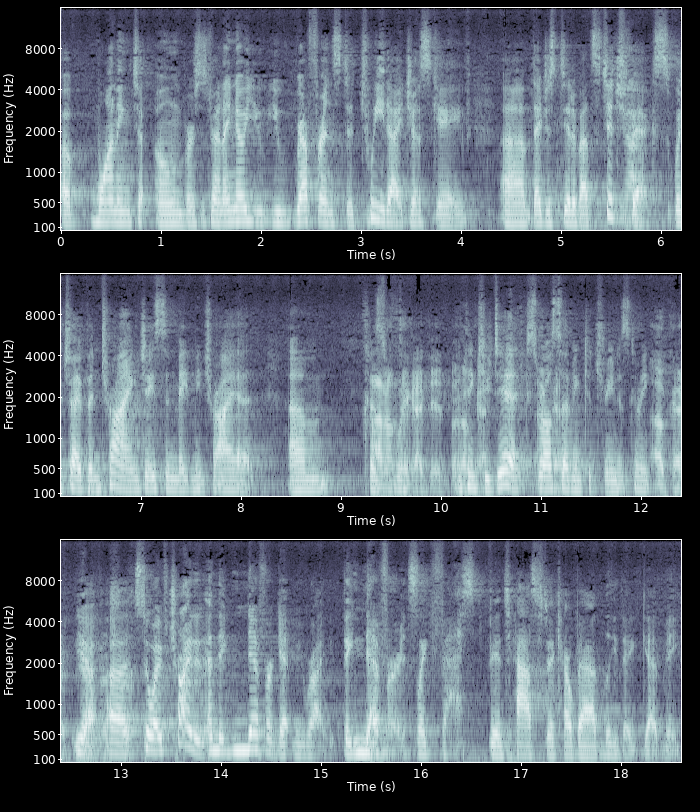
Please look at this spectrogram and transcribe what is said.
of wanting to own versus rent, I know you you referenced a tweet I just gave. Uh, I just did about Stitch yeah. Fix, which I've been trying. Jason made me try it. Um, 'cause I don't think I did, but I think you did because we're also having Katrina's coming. Okay, yeah, Yeah. uh, right. so I've tried it, and they never get me right. They never. It's like fast, fantastic how badly they get me.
